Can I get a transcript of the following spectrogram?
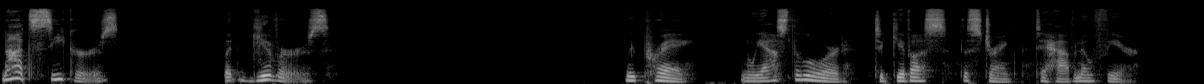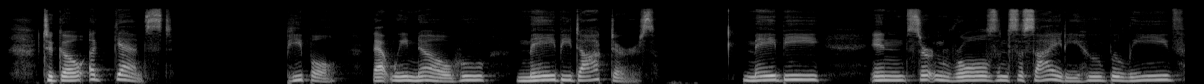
Not seekers, but givers. We pray and we ask the Lord to give us the strength to have no fear, to go against people that we know who may be doctors may be in certain roles in society who believe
